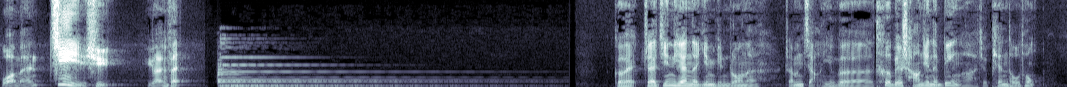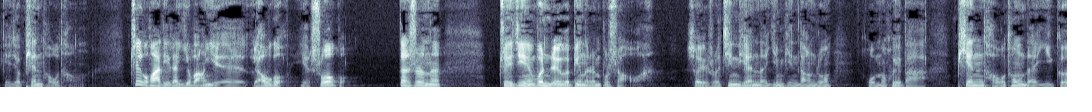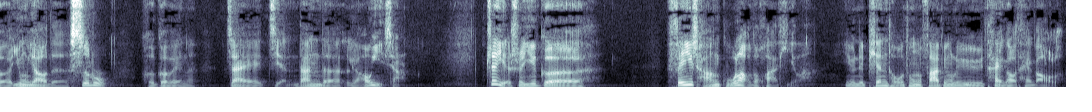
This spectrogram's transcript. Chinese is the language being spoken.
我们继续缘分。各位，在今天的音频中呢，咱们讲一个特别常见的病啊，就偏头痛，也叫偏头疼。这个话题在以往也聊过，也说过，但是呢，最近问这个病的人不少啊，所以说今天的音频当中，我们会把偏头痛的一个用药的思路和各位呢再简单的聊一下。这也是一个非常古老的话题了。因为这偏头痛发病率太高太高了，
